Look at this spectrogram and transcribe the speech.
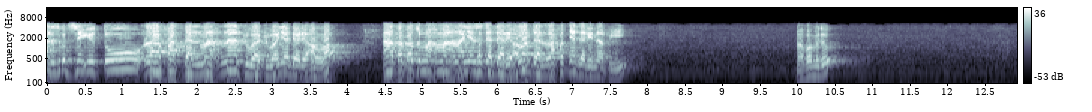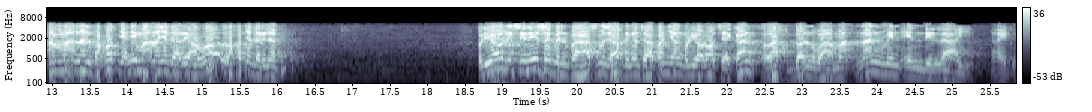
ada diskusi itu lafadz dan makna dua-duanya dari Allah ataukah cuma maknanya saja dari Allah dan lafadznya dari Nabi? Mahfum itu? Am maknan fakot, yakni maknanya dari Allah, lafadznya dari Nabi. Beliau di sini bin Bas menjawab dengan jawaban yang beliau rojekan lafdon wa maknan min indillahi. Nah itu.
